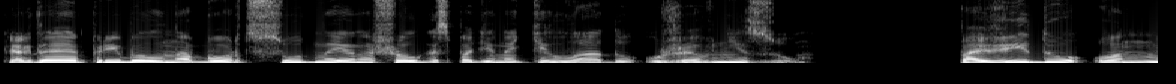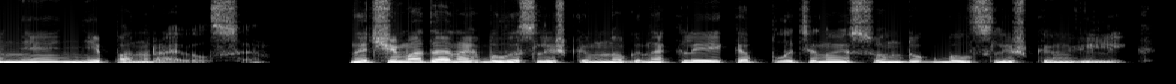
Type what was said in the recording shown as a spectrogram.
Когда я прибыл на борт судна, я нашел господина Килладу уже внизу. По виду он мне не понравился. На чемоданах было слишком много наклеек, а платяной сундук был слишком велик.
